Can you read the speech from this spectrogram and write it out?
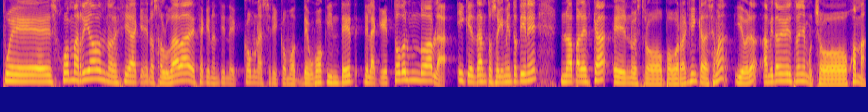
Pues Juan Ríos nos decía que nos saludaba, decía que no entiende cómo una serie como The Walking Dead, de la que todo el mundo habla y que tanto seguimiento tiene, no aparezca en nuestro Power Ranking cada semana. Y de verdad, a mí también me extraña mucho, Juanma.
